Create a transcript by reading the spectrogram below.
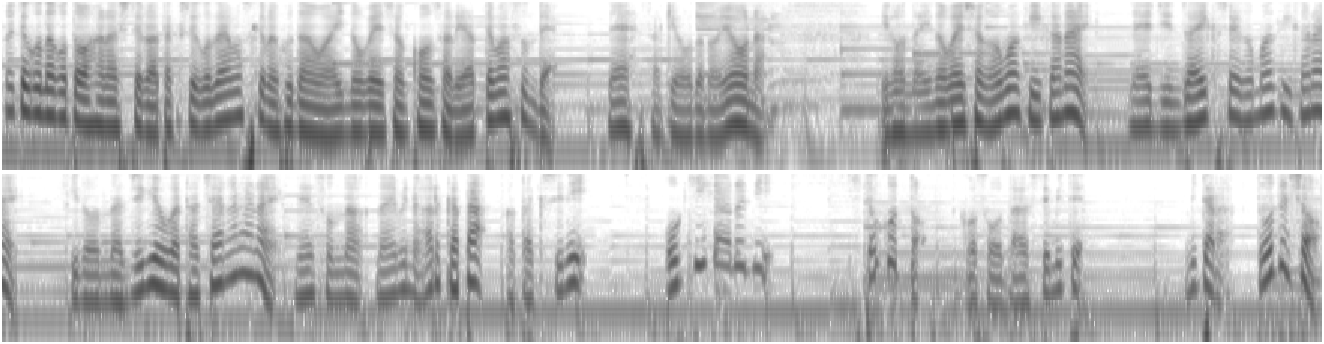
そしてこんなことを話している私でございますけど、普段はイノベーションコンサルやってますんで、ね、先ほどのような、いろんなイノベーションがうまくいかない、ね、人材育成がうまくいかない、いろんな事業が立ち上がらない、ね、そんな悩みのある方、私にお気軽に一言ご相談してみてみたらどうでしょ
